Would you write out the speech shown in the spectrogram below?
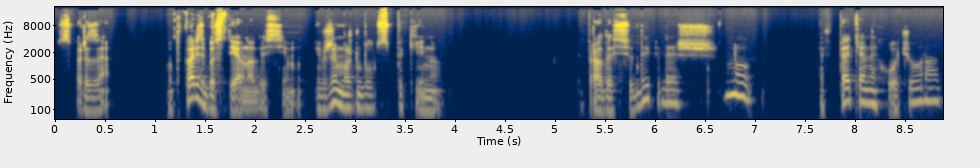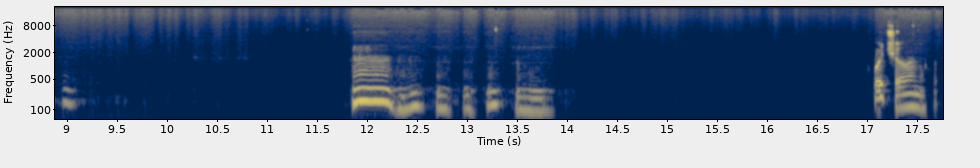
з ферзем. От ферзь би стояв на d7, і вже можна було спокійно. Ти правда сюди підеш. Ну, F5 я не хочу грати. Хочу, але не хочу.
